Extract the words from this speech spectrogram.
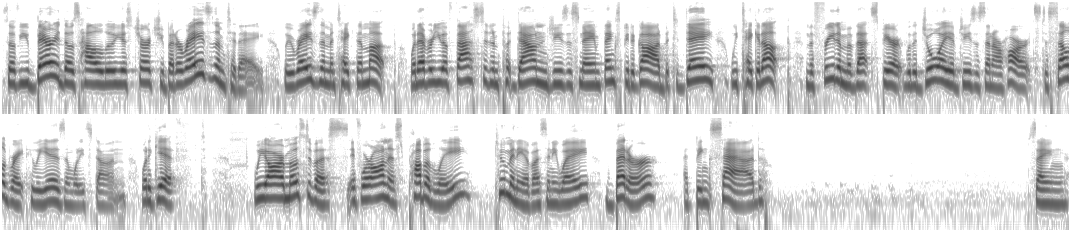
So if you buried those hallelujahs, church, you better raise them today. We raise them and take them up. Whatever you have fasted and put down in Jesus' name, thanks be to God. But today we take it up the freedom of that spirit with the joy of Jesus in our hearts to celebrate who he is and what he's done. What a gift. We are, most of us, if we're honest, probably, too many of us anyway, better at being sad, saying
